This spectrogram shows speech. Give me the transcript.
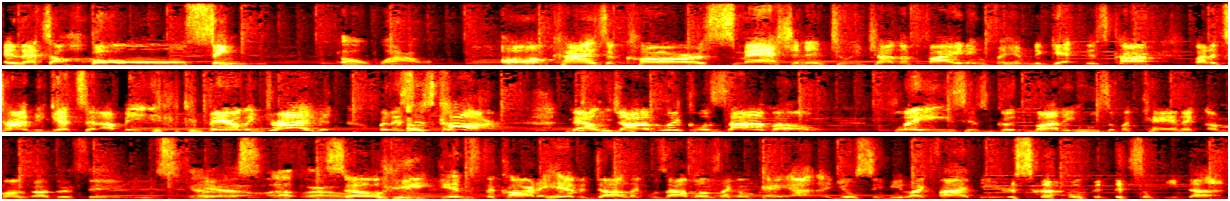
and that's a whole scene. Oh wow! All kinds of cars smashing into each other, fighting for him to get this car. By the time he gets it, I mean, he can barely drive it, but it's oh, his car. Now, John Leguizamo plays his good buddy, who's a mechanic, among other things. Uh-oh, yes. uh-oh. So he gives the car to him, and John Leguizamo is like, "Okay, uh, you'll see me like five years when this will be done."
